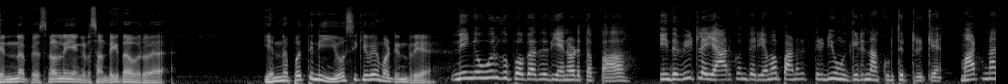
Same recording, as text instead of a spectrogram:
என்ன பேசினாலும் நீ எங்கிட்ட சண்டைக்கு தான் வருவ. என்னை பற்றி நீ யோசிக்கவே மாட்டேன்றிய. நீங்க ஊருக்கு போகாதது என்னோட தப்பா? இந்த வீட்ல யாருக்கும் தெரியாம பணத்தை திருடி உங்ககிட்ட நான் கொடுத்துட்டு இருக்கேன் மாட்டினா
